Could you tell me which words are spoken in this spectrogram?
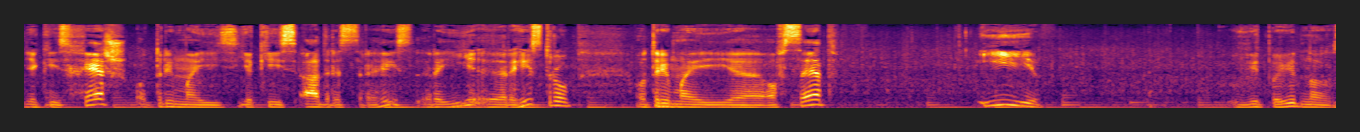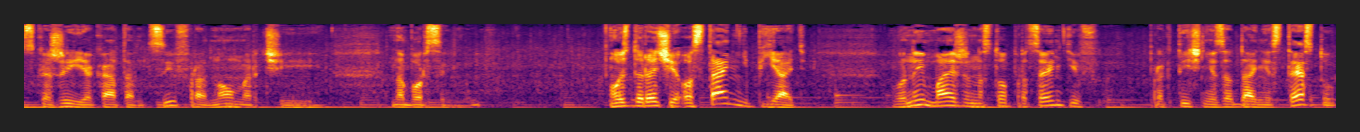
якийсь хеш, отримай якийсь адрес регістру, отримай е, офсет і відповідно скажи, яка там цифра, номер чи набор символів. Ось, до речі, останні 5 вони майже на 100% практичні завдання з тесту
